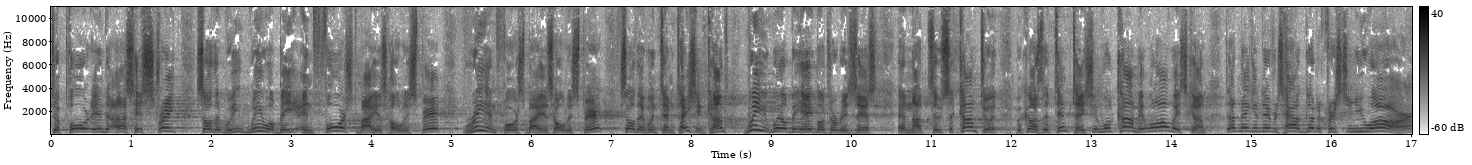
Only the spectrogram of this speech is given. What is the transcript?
to pour into us His strength so that we, we will be enforced by His Holy Spirit, reinforced by His Holy Spirit, so that when temptation comes, we will be able to resist and not to succumb to it. Because the temptation will come, it will always come. Doesn't make a difference how good a Christian you are,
